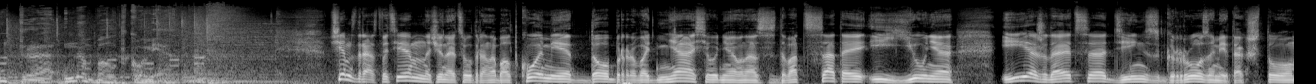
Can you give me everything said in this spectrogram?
Утро на Болткоме. Всем здравствуйте. Начинается утро на Болткоме. Доброго дня. Сегодня у нас 20 июня и ожидается день с грозами. Так что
